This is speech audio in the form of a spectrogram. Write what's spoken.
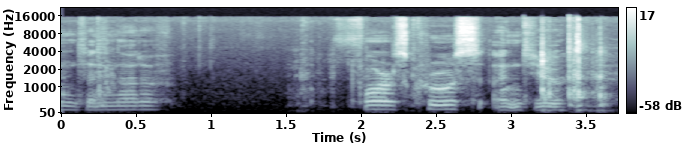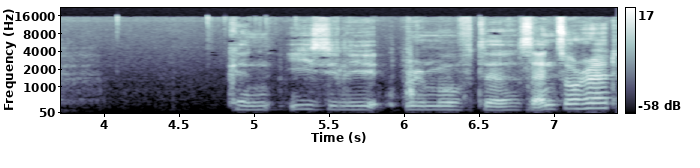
and another four screws and you can easily remove the sensor head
